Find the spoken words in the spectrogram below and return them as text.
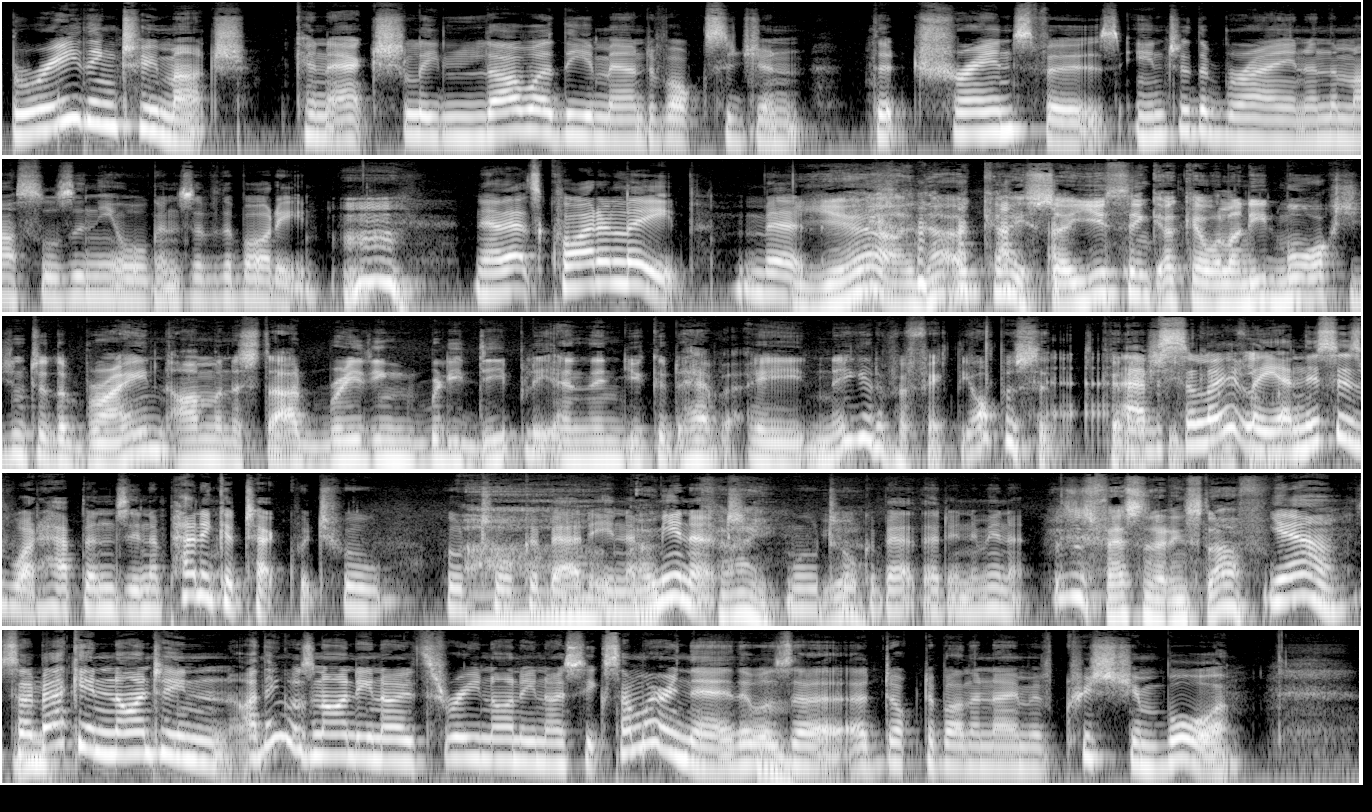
breathing too much can actually lower the amount of oxygen that transfers into the brain and the muscles and the organs of the body. Mm. Now that's quite a leap, but Yeah. no, okay. So you think, okay, well, I need more oxygen to the brain. I'm going to start breathing really deeply, and then you could have a negative effect, the opposite. could actually come Absolutely, and this is what happens in a panic attack, which we'll we'll talk about in a minute. Ah, We'll talk about that in a minute. This is fascinating stuff. Yeah. So back in 19, I think it was 1903, 1906, somewhere in there, there was Hmm. a, a doctor by the name of Christian Bohr,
